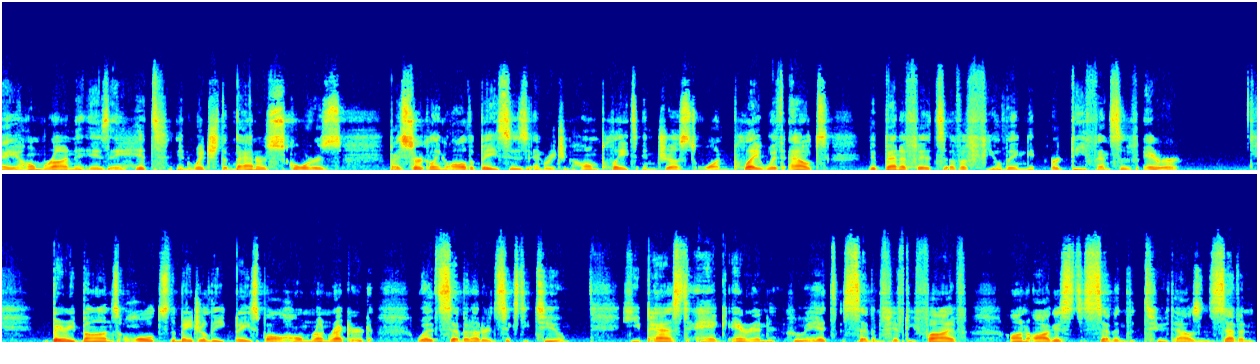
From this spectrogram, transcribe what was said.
a home run is a hit in which the batter scores by circling all the bases and reaching home plate in just one play without the benefit of a fielding or defensive error. Barry Bonds holds the Major League Baseball home run record with 762. He passed Hank Aaron, who hit 755 on August 7, 2007.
